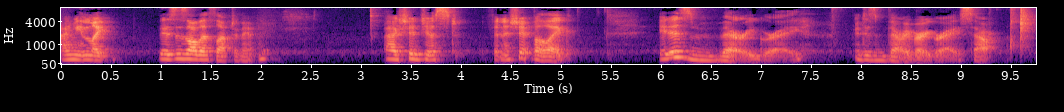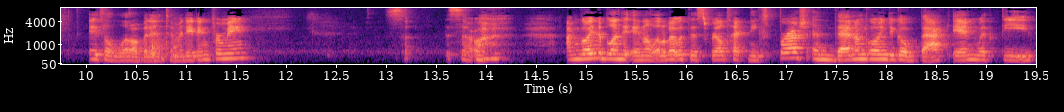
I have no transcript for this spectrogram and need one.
I mean, like this is all that's left in it. I should just finish it, but like, it is very gray. It is very, very gray. So it's a little bit intimidating for me. So, so I'm going to blend it in a little bit with this Real Techniques brush and then I'm going to go back in with the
